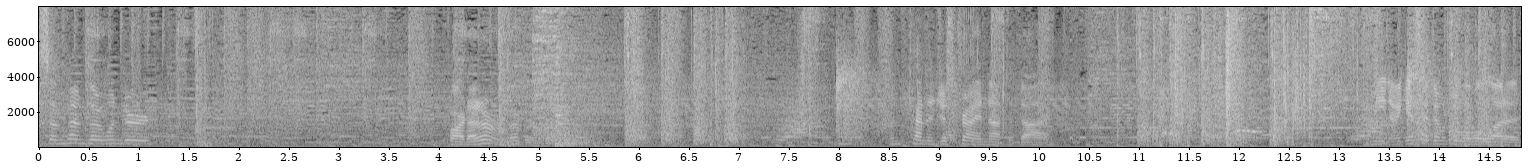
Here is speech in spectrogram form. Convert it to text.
And sometimes I wonder. Bart, I don't remember. I'm kind of just trying not to die. I mean, I guess I don't do a whole lot of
